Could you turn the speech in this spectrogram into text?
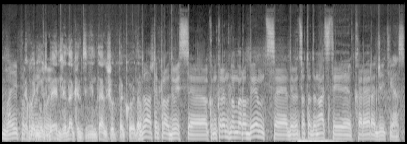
Давай Какой-нибудь прокоментуємо. Да, Континенталь, что-то такое, да? Да, ти прав. Дивись, е, конкурент номер один це 911 Carrera GTS.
